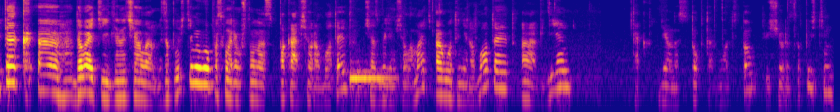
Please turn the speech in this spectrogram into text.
Итак, э, давайте для начала запустим его, посмотрим, что у нас пока все работает. Сейчас будем все ломать. А вот и не работает. А где? Так, где у нас стоп-то? Вот стоп. Еще раз запустим.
